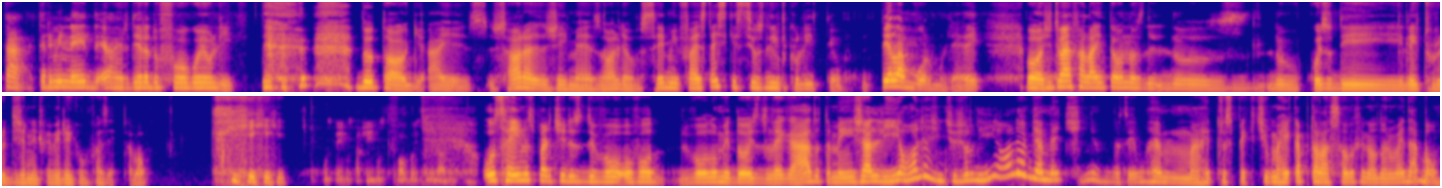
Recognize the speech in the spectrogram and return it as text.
Tá, terminei a Herdeira do Fogo, eu li. do Tog. Ai, chora, Geimés. Olha, você me faz. Até esqueci os livros que eu li teu. Pelo amor, mulher, hein? Bom, a gente vai falar então nos, nos, no coisa de leitura de janeiro e fevereiro que eu vou fazer, tá bom? Os Reinos Partidos, volume 2 de Legado. Os Reinos Partidos de vo, vo- volume 2 do Legado também já li. Olha, gente, eu já li. Olha a minha metinha. Vou fazer um uma retrospectiva, uma recapitulação no final do ano, vai dar bom.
